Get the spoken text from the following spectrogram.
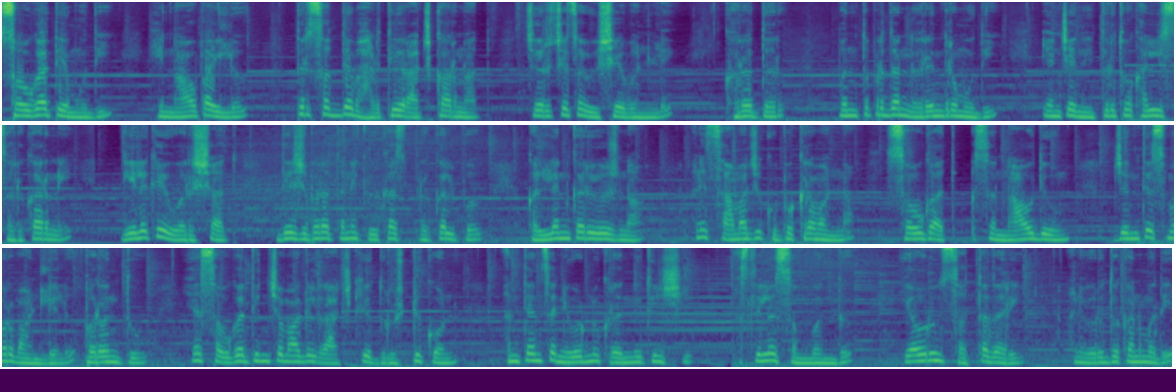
सौगाते मोदी हे नाव पाहिलं तर सध्या भारतीय राजकारणात चर्चेचा विषय बनले. खरं तर पंतप्रधान नरेंद्र मोदी यांच्या नेतृत्वाखालील सरकारने गेल्या काही वर्षात देशभरात अनेक विकास प्रकल्प कल्याणकारी योजना आणि सामाजिक उपक्रमांना सौगात असं नाव देऊन जनतेसमोर मांडलेलं. परंतु या सौगातींच्या मागील राजकीय दृष्टिकोन आणि त्यांचा निवडणूक रणनीतींशी असलेला संबंध यावरून सत्ताधारी आणि विरोधकांमध्ये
